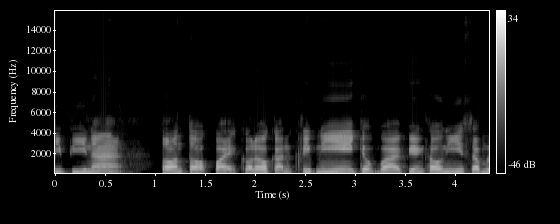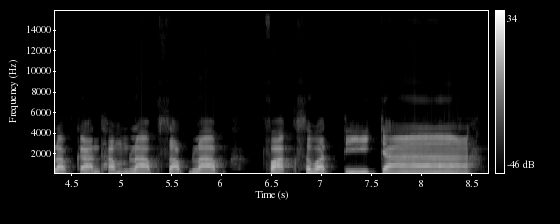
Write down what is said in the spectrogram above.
EP หน้าตอนต่อไปก็แล้วกันคลิปนี้จบไว้เพียงเท่านี้สำหรับการทำลาบสับลาบฟักสวัสดีจ้า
